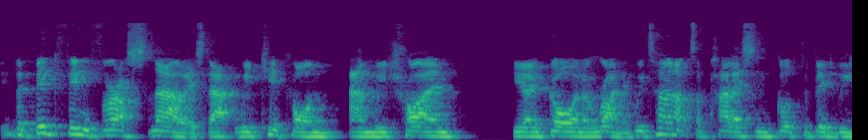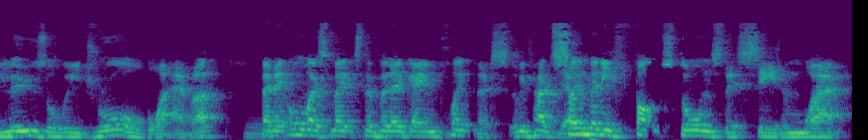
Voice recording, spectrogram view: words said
the big thing for us now is that we kick on and we try and you know, go on a run. If we turn up to Palace and God forbid we lose or we draw or whatever, mm. then it almost makes the Villa game pointless. We've had so many false dawns this season where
